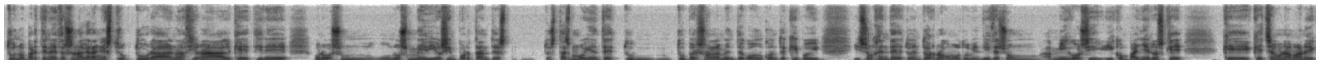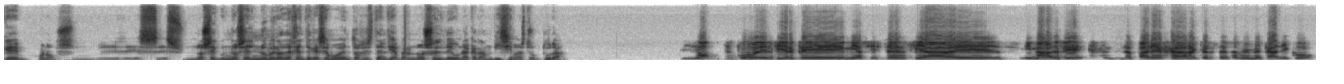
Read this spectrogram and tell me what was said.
tú no perteneces a una gran estructura nacional que tiene bueno, pues unos medios importantes. Tú estás moviente tú, tú personalmente con, tu equipo y, son gente de tu entorno, como tú bien dices, son amigos y, compañeros que, que, echan una mano y que, bueno, pues es, no, sé, no sé el número de gente que se mueve en tu asistencia, pero no es el de una grandísima estructura. Puedo decir que mi asistencia es mi madre, la pareja, que es César, mi mecánico,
